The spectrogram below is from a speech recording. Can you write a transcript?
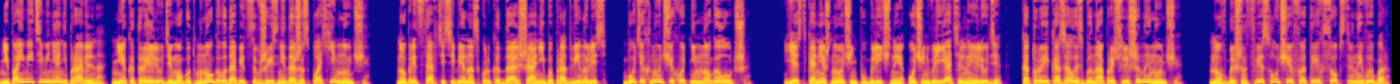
Не поймите меня неправильно, некоторые люди могут многого добиться в жизни даже с плохим нунчи. Но представьте себе, насколько дальше они бы продвинулись, будь их нунчи хоть немного лучше. Есть, конечно, очень публичные, очень влиятельные люди, которые, казалось бы, напрочь лишены нунчи. Но в большинстве случаев это их собственный выбор.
